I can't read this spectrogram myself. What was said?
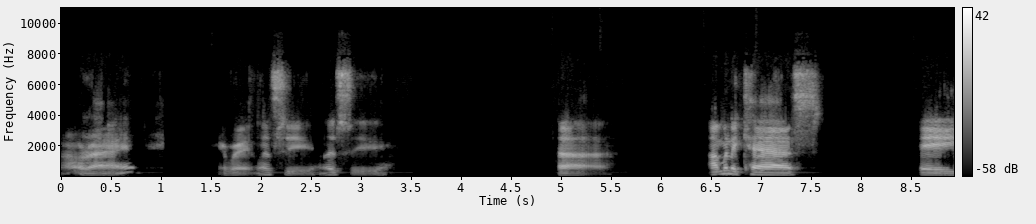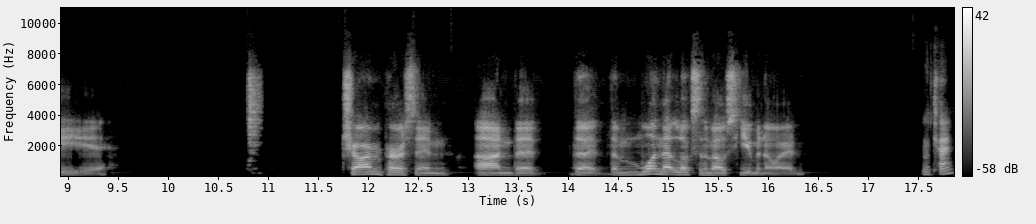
All right. Wait. Let's see. Let's see. Uh, I'm gonna cast a charm person on the the the one that looks the most humanoid. Okay. So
